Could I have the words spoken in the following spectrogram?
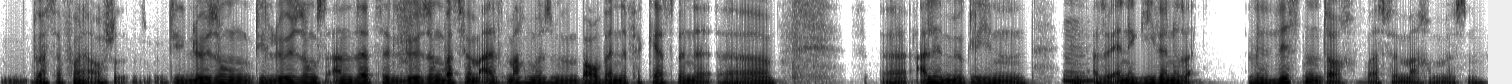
du hast ja vorhin auch schon die Lösung, die Lösungsansätze, die Lösung, was wir alles machen müssen, Bauwende, Verkehrswende, äh, äh, alle möglichen, mhm. also Energiewende. Wir wissen doch, was wir machen müssen.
